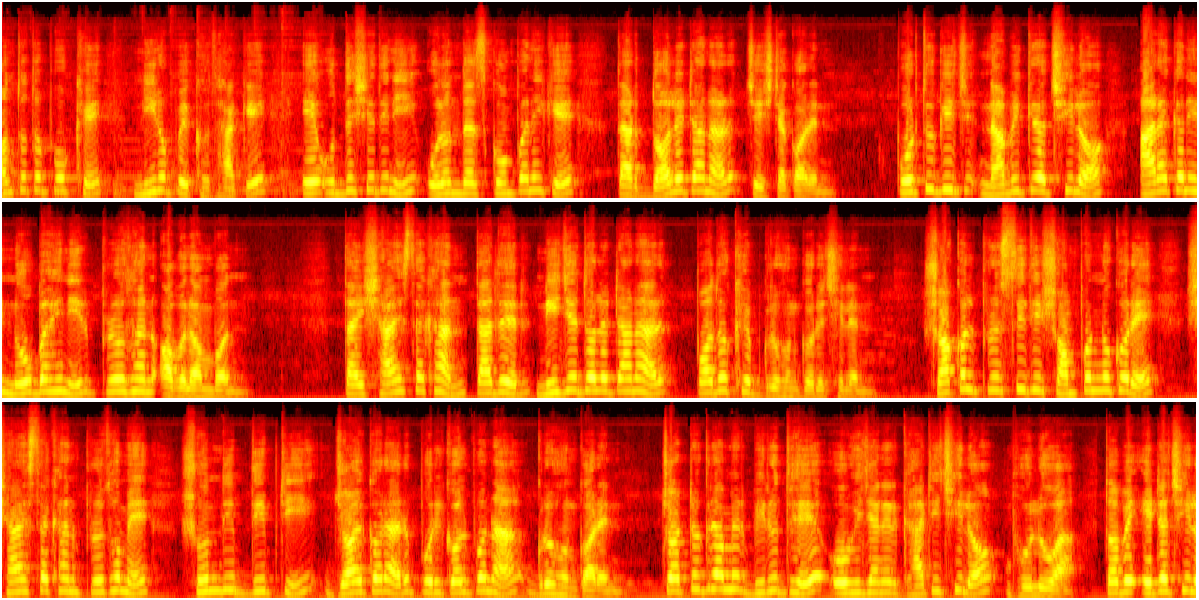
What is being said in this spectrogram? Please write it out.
অন্ততপক্ষে নিরপেক্ষ থাকে, এ উদ্দেশ্যে তিনি ওলন্দাজ কোম্পানিকে তার দলে টানার চেষ্টা করেন। পর্তুগিজ নাবিকরা ছিল আরাকানি নৌবাহিনীর প্রধান অবলম্বন। তাই শায়েস্তা খান তাদের নিজের দলে টানার পদক্ষেপ গ্রহণ করেছিলেন। সকল প্রস্তুতি সম্পন্ন করে শায়েস্তা খান প্রথমে সন্দ্বীপ দ্বীপটি জয় করার পরিকল্পনা গ্রহণ করেন। চট্টগ্রামের বিরুদ্ধে অভিযানের ঘাঁটি ছিল ভুলুয়া, তবে এটা ছিল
